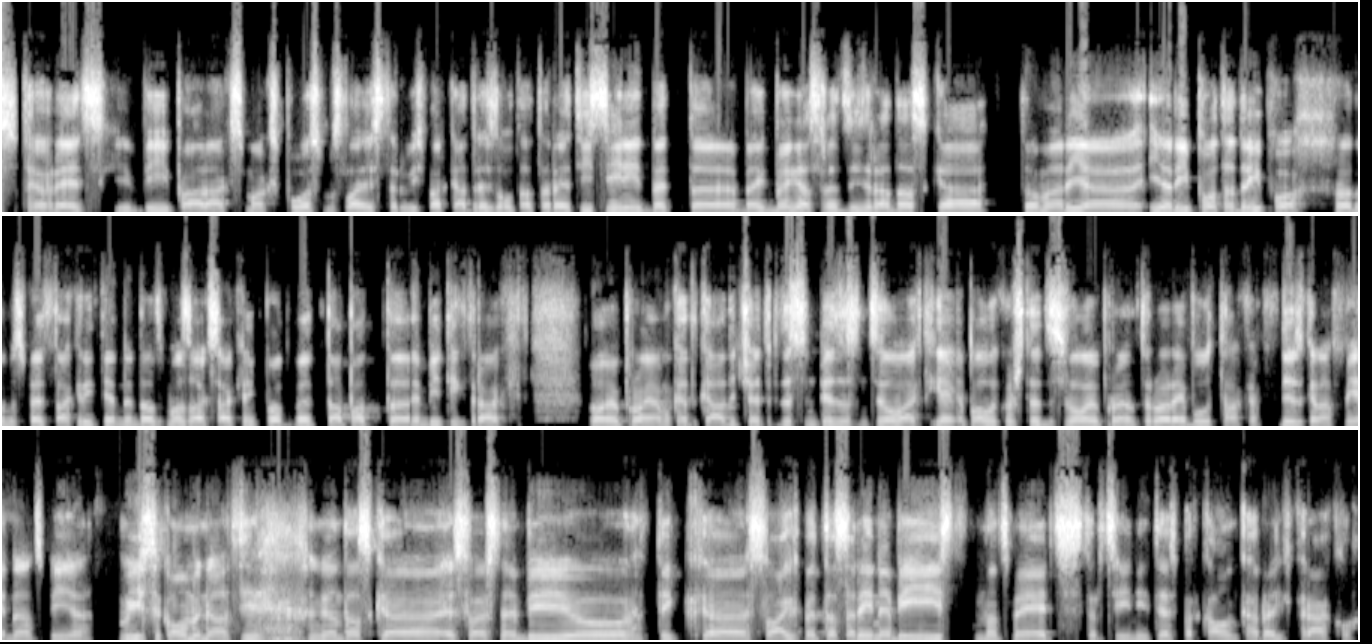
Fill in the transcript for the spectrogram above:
teorētiski bija pārāk smags posms, lai es tur vispār kādu rezultātu varētu izcīnīt, bet eh, beig beigās redz izrādās, ka Tomēr, ja, ja ripo, tad ripo. Protams, pēc tā kritiena nedaudz mazāk sāk ripot, bet tāpat eh, nebija tik traki. Vēl joprojām, kad kādi 40, 50 cilvēki tikai palikuši, tad es vēl joprojām tur varēju būt tā, ka diezgan apmierināts bija. Visa kombinācija, gan tas, ka es vairs nebiju tik uh, svaigs, bet tas arī nebija īsti mans mērķis tur cīnīties par kalnu karaļu krāklu.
